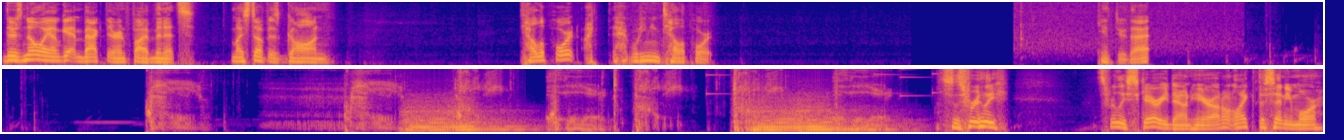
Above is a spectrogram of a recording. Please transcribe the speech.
there's no way I'm getting back there in five minutes. My stuff is gone. Teleport? I, what do you mean teleport? Can't do that. This is really... It's really scary down here. I don't like this anymore.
